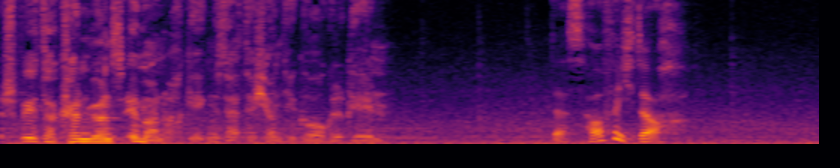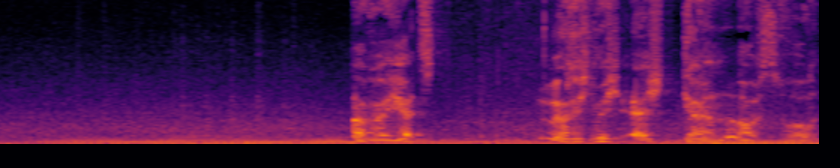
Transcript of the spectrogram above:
Später können wir uns immer noch gegenseitig an die Gurgel gehen. Das hoffe ich doch. Aber jetzt würde ich mich echt gern ausruhen.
